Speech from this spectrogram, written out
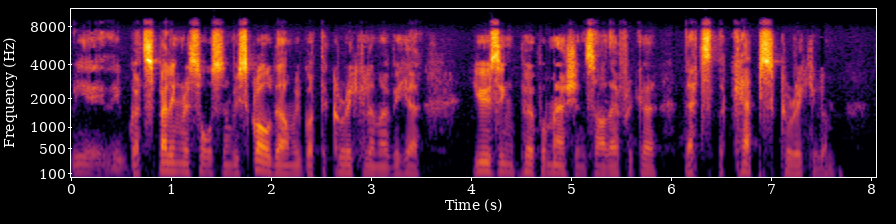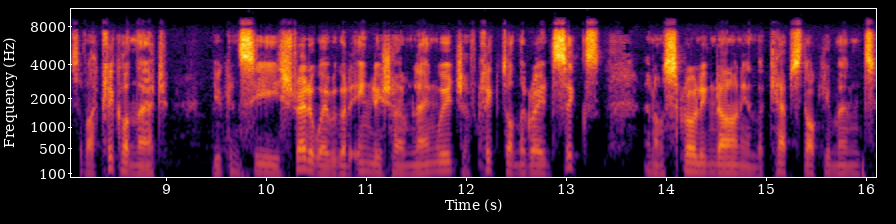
we've got spelling resources and we scroll down, we've got the curriculum over here using Purple Mash in South Africa. That's the CAPS curriculum. So if I click on that, you can see straight away we've got English home language. I've clicked on the grade six and I'm scrolling down in the CAPS document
